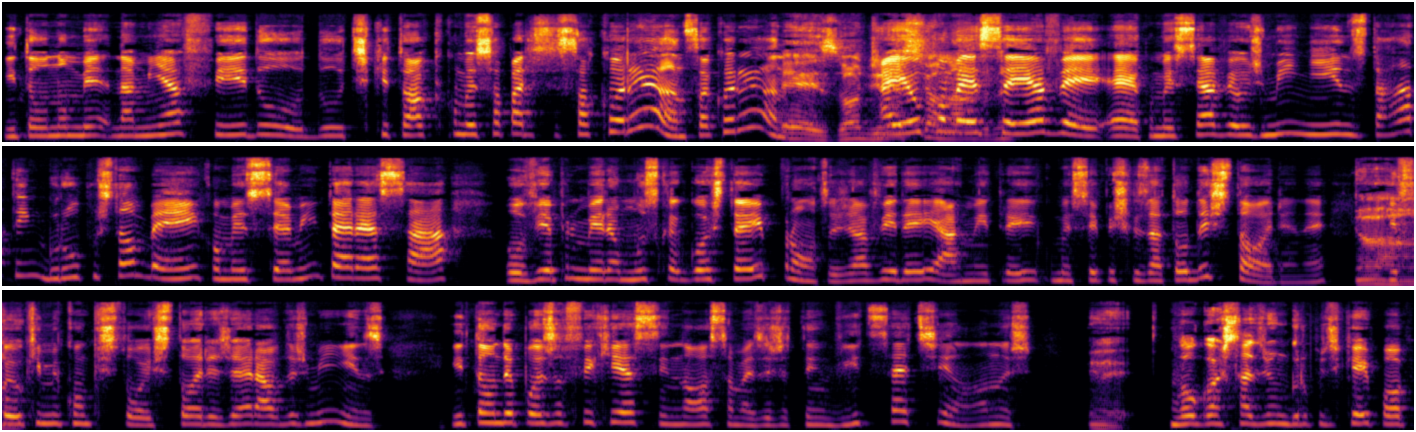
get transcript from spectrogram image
Então, no na minha feed do, do TikTok começou a aparecer só coreano, só coreano. É, eles vão Aí eu direcionando, comecei né? a ver, é, comecei a ver os meninos, tá? Ah, tem grupos também. Comecei a me interessar, ouvi a primeira música, gostei e pronto, já virei arma, entrei, comecei a pesquisar toda a história, né? Que Aham. foi o que me conquistou, a história geral dos meninos. Então depois eu fiquei assim, nossa, mas eu já tenho 27 anos. É. Vou gostar de um grupo de K-pop.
